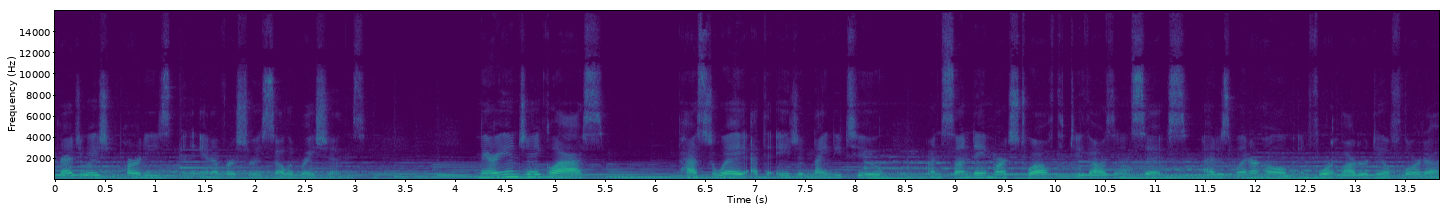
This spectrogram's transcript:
graduation parties, and anniversary celebrations. Marion J. Glass passed away at the age of 92 on Sunday, March 12, 2006, at his winter home in Fort Lauderdale, Florida.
